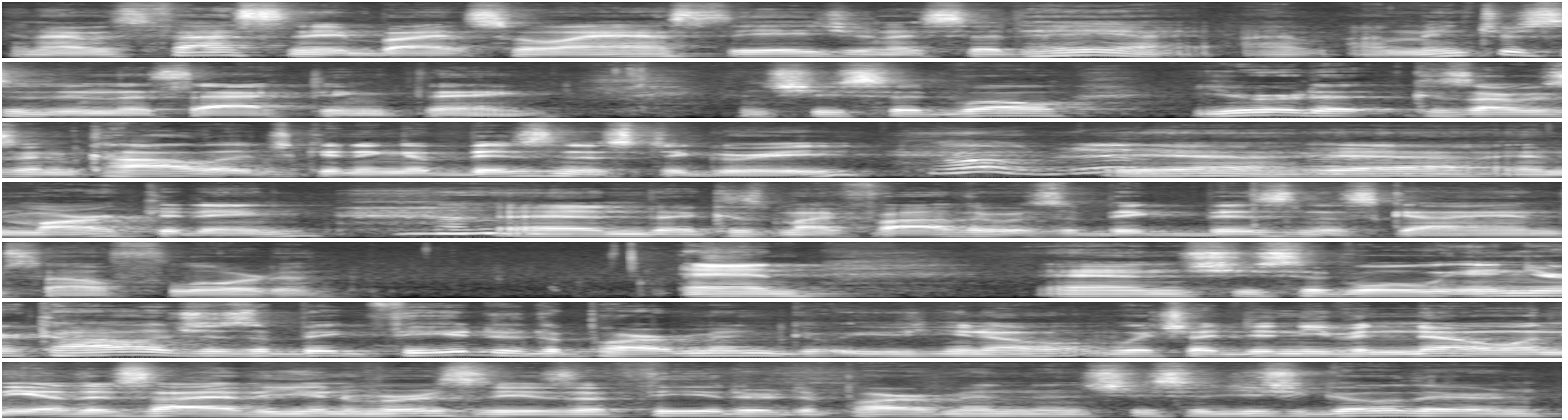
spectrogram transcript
and I was fascinated by it. So I asked the agent, I said, hey, I, I'm interested in this acting thing. And she said, well, you're at it because I was in college getting a business degree. Oh, really? Yeah, yeah, in marketing, uh-huh. and uh, because my father was a big business guy in South Florida, and and she said, "Well, in your college is a big theater department, you know, which I didn't even know. On the other side of the university is a theater department." And she said, "You should go there and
